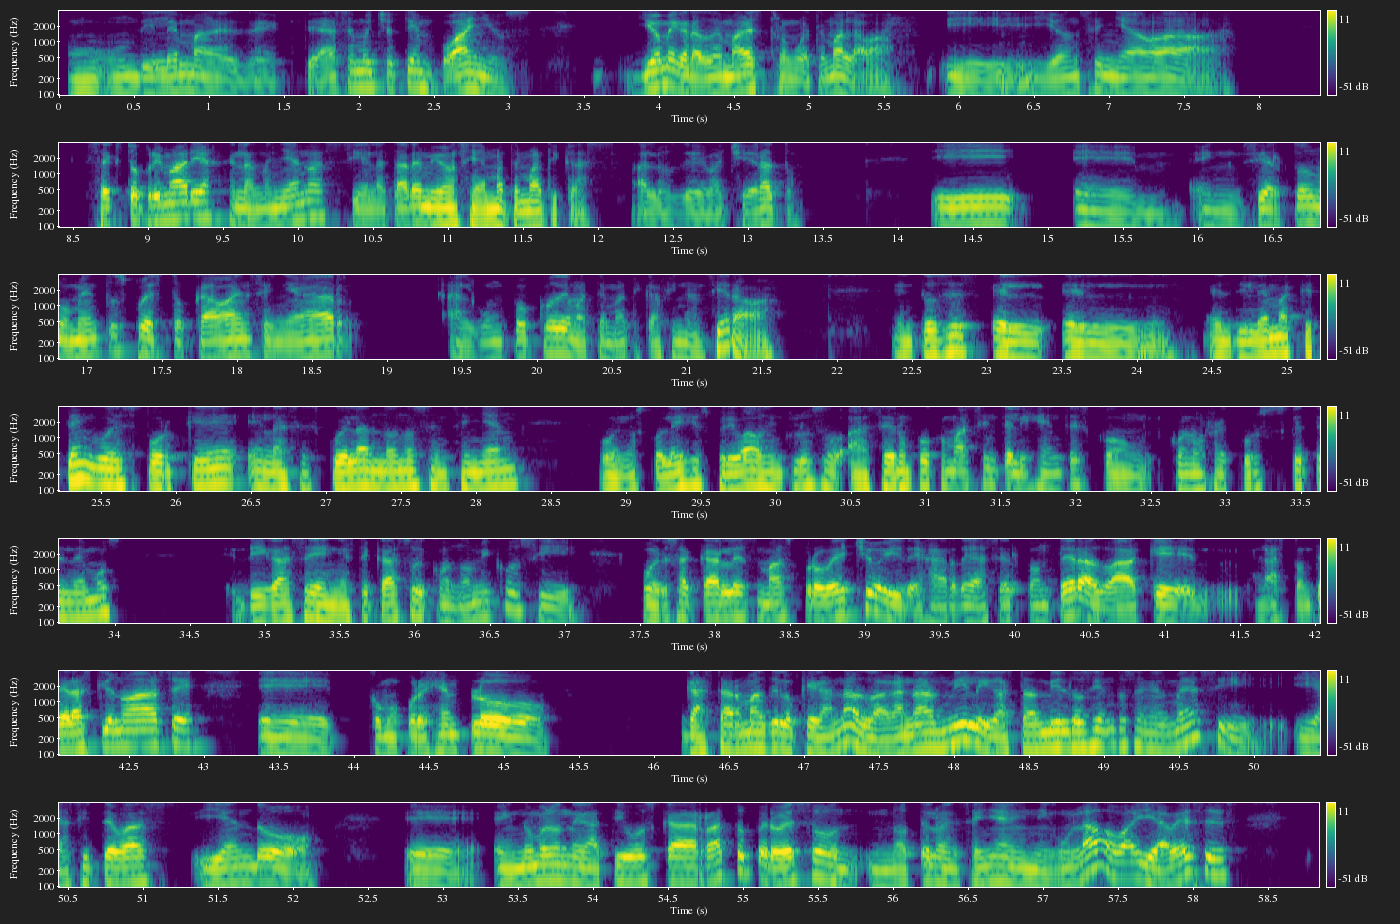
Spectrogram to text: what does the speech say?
un, dilema desde, hace mucho tiempo, años. Yo me gradué maestro en Guatemala, ¿va? Y, yo enseñaba sexto primaria en las mañanas y en la tarde me iba a enseñar matemáticas a los de bachillerato. Y em, en ciertos momentos pues tocaba enseñar algún poco de matemática financiera, ¿va? Entonces, el, dilema que tengo es por qué en las escuelas no nos enseñan, o en los colegios privados incluso, a ser un poco más inteligentes con, los recursos que tenemos, dígase en este caso económicos, y poder sacarles más provecho y dejar de hacer tonteras, ¿va? Que las tonteras que uno hace, eh, como por ejemplo gastar más de lo que ganas, ¿va? Ganas mil y gastas mil doscientos en el mes y, y, así te vas yendo eh, en números negativos cada rato, pero eso no te lo enseñan en ningún lado. Y a veces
